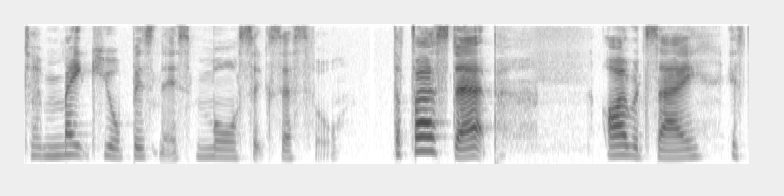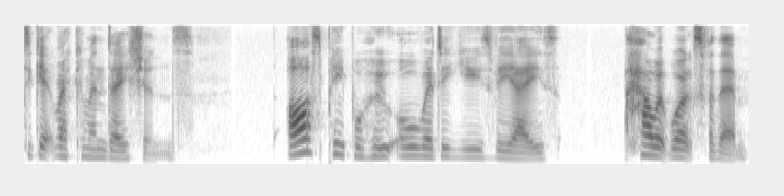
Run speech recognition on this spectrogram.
to make your business more successful? The first step, I would say, is to get recommendations. Ask people who already use VAs how it works for them.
